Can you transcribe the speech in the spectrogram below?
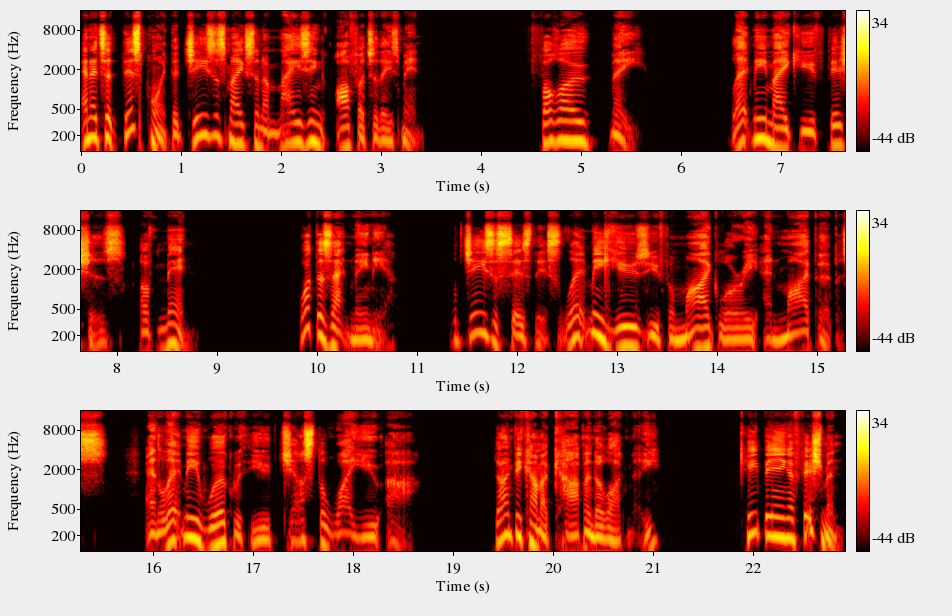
And it's at this point that Jesus makes an amazing offer to these men Follow me. Let me make you fishers of men. What does that mean here? Well, Jesus says this Let me use you for my glory and my purpose, and let me work with you just the way you are. Don't become a carpenter like me. Keep being a fisherman,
